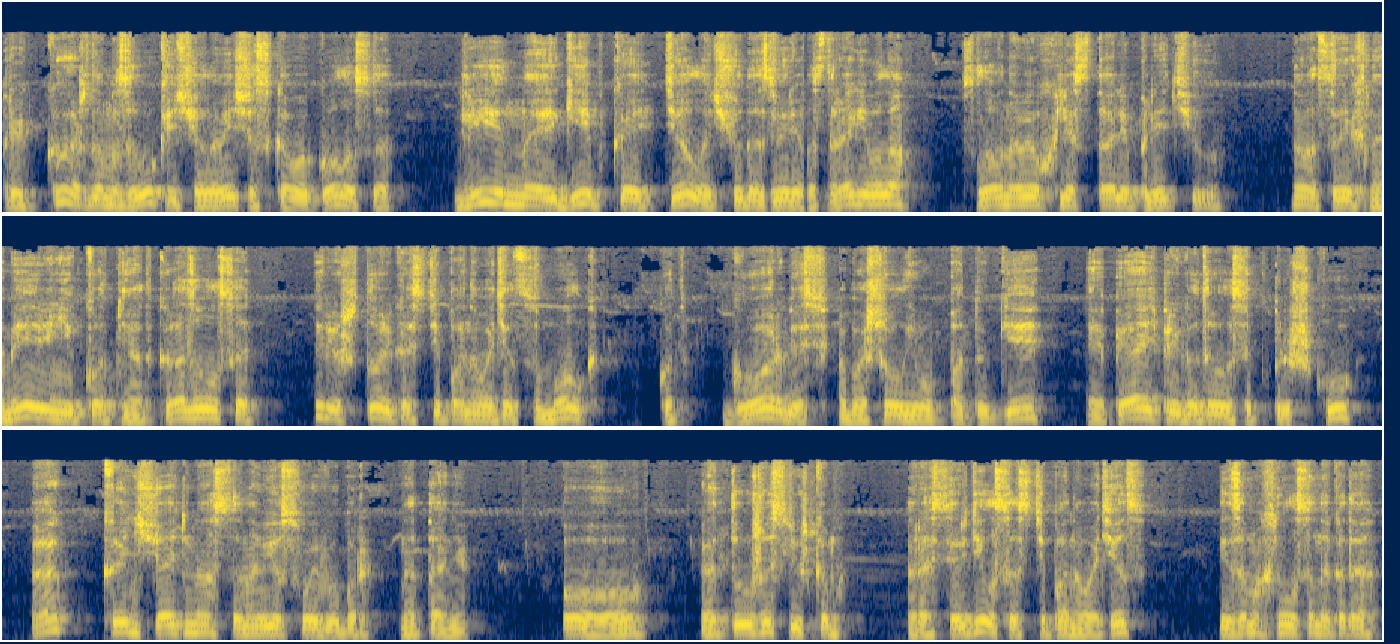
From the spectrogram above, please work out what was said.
При каждом звуке человеческого голоса Длинное гибкое тело чудо-зверя вздрагивало, словно его хлестали плетью. Но от своих намерений кот не отказывался, и лишь только Степанов отец умолк, кот, горбясь, обошел его по дуге и опять приготовился к прыжку, окончательно остановив свой выбор на Таня. «Ого, это уже слишком!» Рассердился Степанов отец и замахнулся на кота.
